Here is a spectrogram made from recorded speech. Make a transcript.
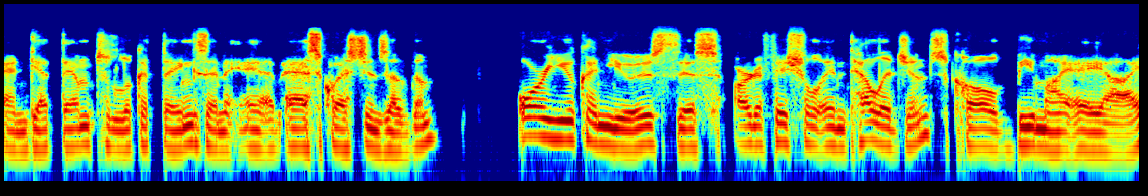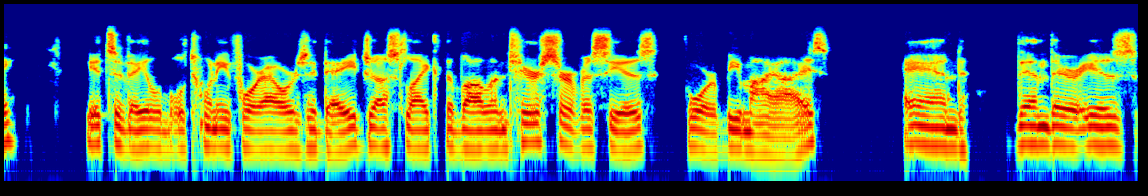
and get them to look at things and ask questions of them, or you can use this artificial intelligence called Be My AI. It's available 24 hours a day, just like the volunteer service is for Be My Eyes. And then there is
